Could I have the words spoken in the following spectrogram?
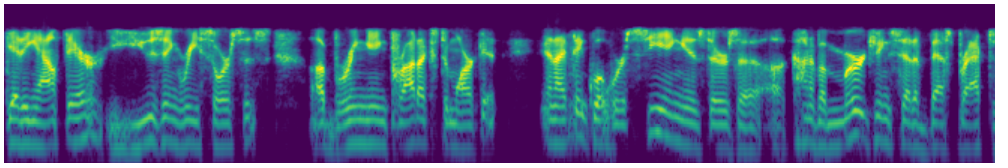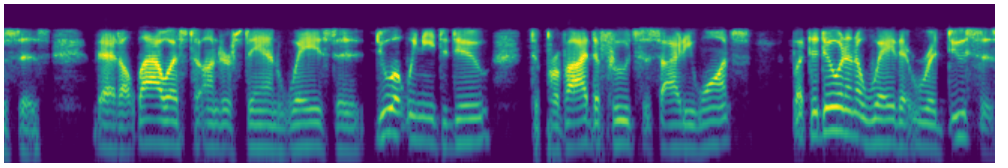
getting out there, using resources, uh, bringing products to market. And I think what we're seeing is there's a, a, kind of emerging set of best practices that allow us to understand ways to do what we need to do to provide the food society wants but to do it in a way that reduces,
